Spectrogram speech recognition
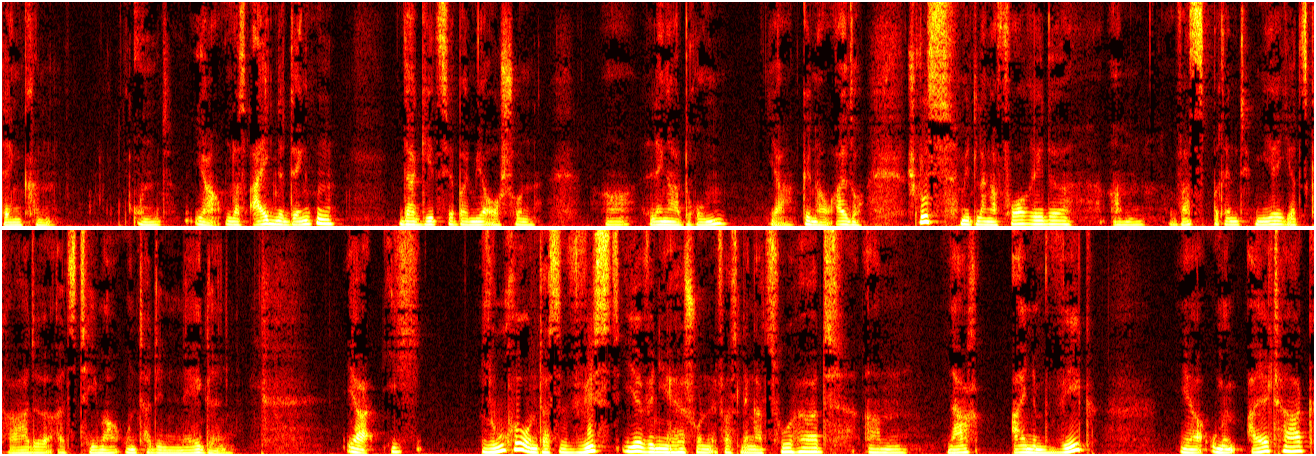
Denken. Und ja, um das eigene Denken, da geht es ja bei mir auch schon äh, länger drum. Ja, genau. Also Schluss mit langer Vorrede. Ähm, was brennt mir jetzt gerade als Thema unter den Nägeln? Ja, ich suche, und das wisst ihr, wenn ihr hier schon etwas länger zuhört, ähm, nach einem Weg, ja, um im Alltag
